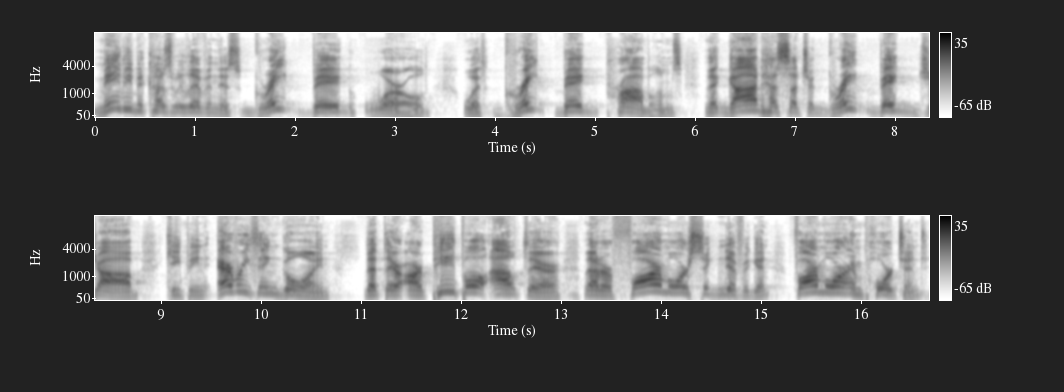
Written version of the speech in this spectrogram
maybe because we live in this great big world with great big problems, that God has such a great big job keeping everything going that there are people out there that are far more significant, far more important,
